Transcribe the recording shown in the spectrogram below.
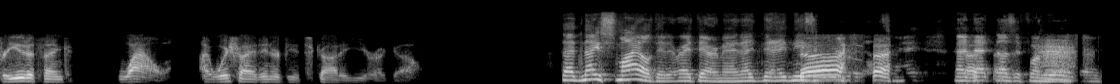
for you to think, wow, I wish I had interviewed Scott a year ago? That nice smile did it right there, man. That, that, needs that, that does it for me right there.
